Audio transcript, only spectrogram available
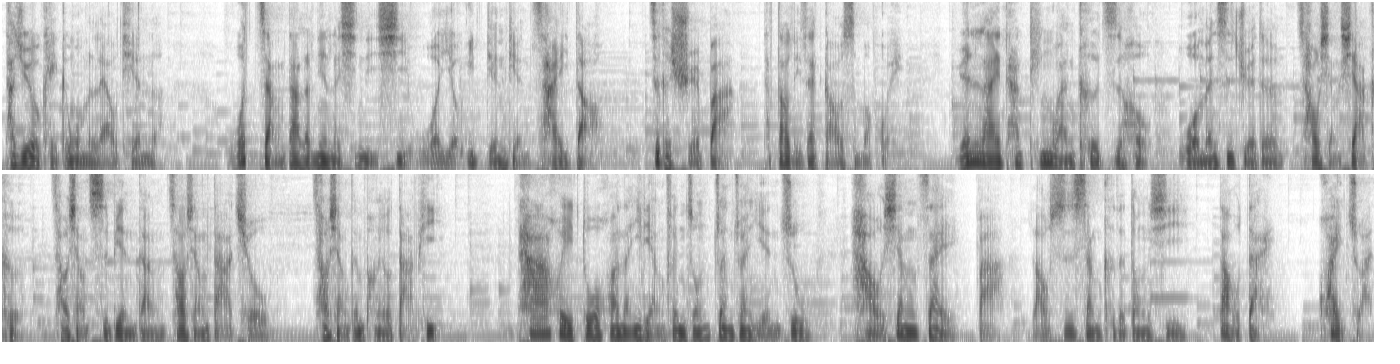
他就又可以跟我们聊天了。我长大了，念了心理系，我有一点点猜到这个学霸他到底在搞什么鬼。原来他听完课之后，我们是觉得超想下课，超想吃便当，超想打球，超想跟朋友打屁。他会多花那一两分钟转转眼珠，好像在把老师上课的东西倒带、快转。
